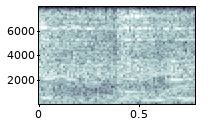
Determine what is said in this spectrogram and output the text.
Running.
